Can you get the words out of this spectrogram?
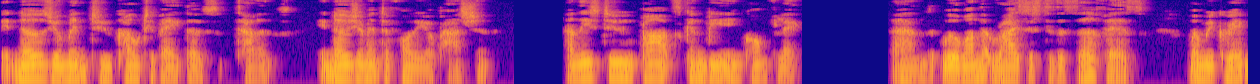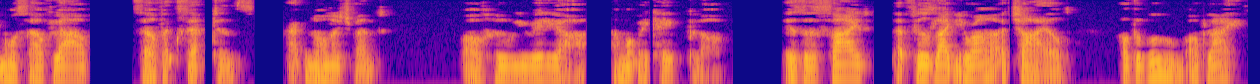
It knows you're meant to cultivate those talents. It knows you're meant to follow your passion. And these two parts can be in conflict. And the one that rises to the surface when we create more self love, self acceptance, acknowledgement of who we really are and what we're capable of is the side that feels like you are a child of the womb of life.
